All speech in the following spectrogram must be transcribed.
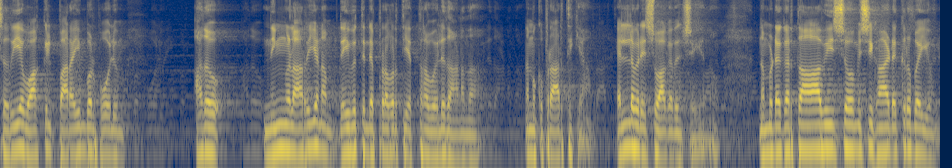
ചെറിയ വാക്കിൽ പറയുമ്പോൾ പോലും അത് നിങ്ങൾ അറിയണം ദൈവത്തിന്റെ പ്രവൃത്തി എത്ര വലുതാണെന്ന്. നമുക്ക് പ്രാർത്ഥിക്കാം. എല്ലാവരെയും സ്വാഗതം ചെയ്യുന്നു. നമ്മുടെ കർത്താവീശോ മിശിഹായുടെ കൃപയും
